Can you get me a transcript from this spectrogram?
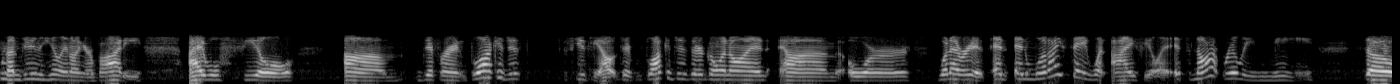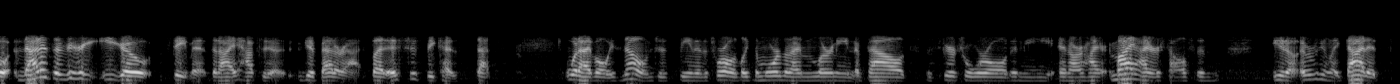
when I'm doing the healing on your body, I will feel um, different blockages. Excuse me, out different blockages that are going on, um, or whatever it is. And and when I say when I feel it, it's not really me. So that is a very ego statement that I have to get better at. But it's just because that's what I've always known, just being in this world. Like the more that I'm learning about the spiritual world and the and our higher my higher self and you know everything like that, it's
